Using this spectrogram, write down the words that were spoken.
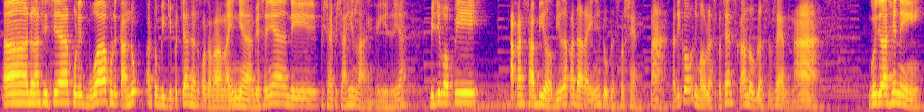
uh, dengan sisa kulit buah kulit tanduk atau biji pecah dan kotoran lainnya. Biasanya dipisah-pisahin lah kayak gitu ya. Biji kopi akan stabil bila kadar airnya 12%. Nah, tadi kok 15%, sekarang 12%. Nah, gue jelasin nih.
